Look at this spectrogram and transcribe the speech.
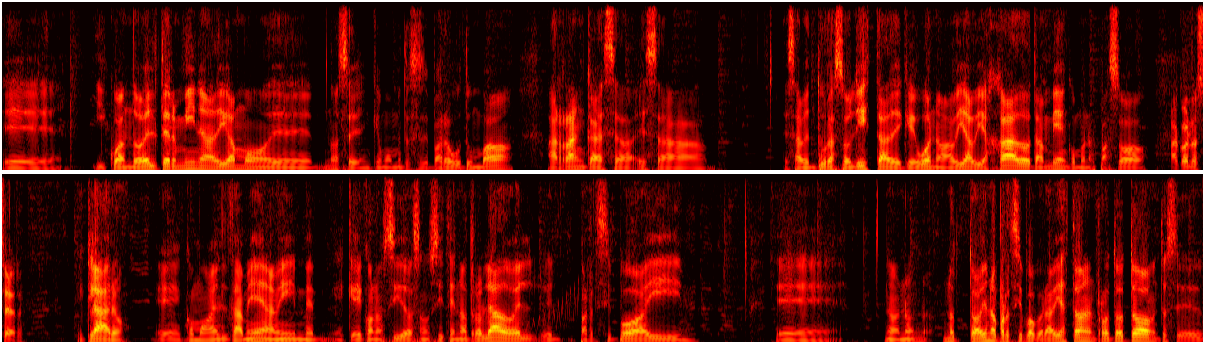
Eh, y cuando él termina, digamos, de, no sé en qué momento se separó Butumbaba, arranca esa, esa, esa aventura solista de que, bueno, había viajado también, como nos pasó. A conocer. Y claro, eh, como él también, a mí me, que he conocido Sound System en otro lado, él, participó ahí. Eh, no, no, no, todavía no participó, pero había estado en Rototom, entonces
